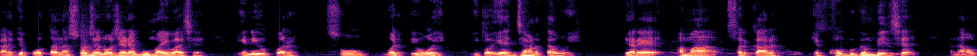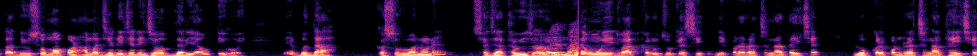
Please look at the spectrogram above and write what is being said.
કારણ કે પોતાના સ્વજનો જેણે ગુમાવ્યા છે, એની ઉપર શું વર્તી હોય એ તો એ જ જાણતા હોય. ત્યારે આમાં સરકાર એ ખૂબ ગંભીર છે અને આવતા દિવસોમાં પણ આમાં જેની જેની જવાબદારી આવતી હોય, એ બધા કસૂરવાનોને સજા થવી જોઈએ. હું એ જ વાત કરું છું કે સીટની પણ રચના થઈ છે લોકલ પણ રચના થઈ છે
